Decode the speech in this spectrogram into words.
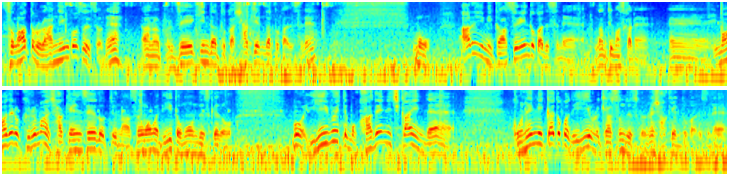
その後のランニングコストですよね。あのやっぱり税金だとか車検だとかですね。もうある意味ガソリンとかですね何て言いますかね、えー、今までの車は車検制度っていうのはそのままでいいと思うんですけどもう EV ってもう家電に近いんで5年に1回とかでいいような気がするんですけどね車検とかですね。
